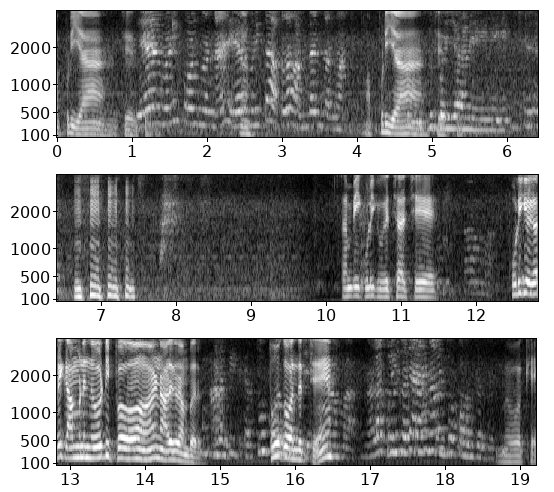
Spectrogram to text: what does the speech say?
அப்படியா? சரி சரி. ஏழு மணிக்கு ஃபோன் பண்ணேன். ஏழு மணிக்கு தான் அப்பதான் வந்தேன்னு சொன்னான். அப்படியா? சரி தம்பி குளிக்க வச்சாச்சு. குளிக்க வைக்கிற வரைக்கும் கம்மன் இந்த ஓட்டி இப்போ அழுகிறான் பாரு. தூக்கம் வந்துருச்சு. ஓகே.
